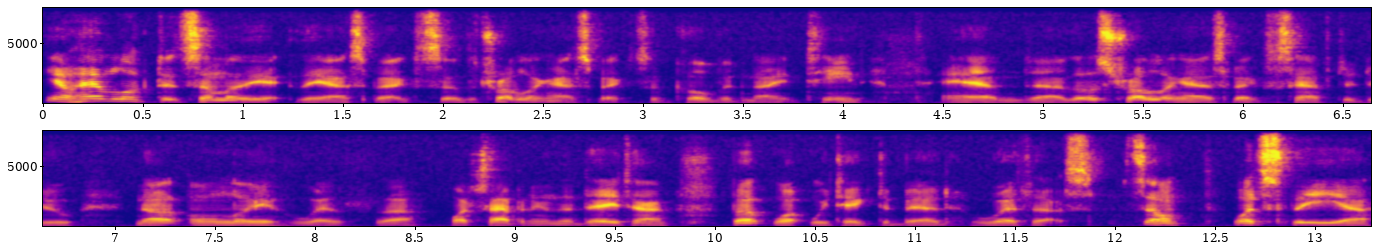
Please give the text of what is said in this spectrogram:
you know, have looked at some of the, the aspects, the troubling aspects of COVID 19. And uh, those troubling aspects have to do not only with uh, what's happening in the daytime, but what we take to bed with us. So, what's the uh,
